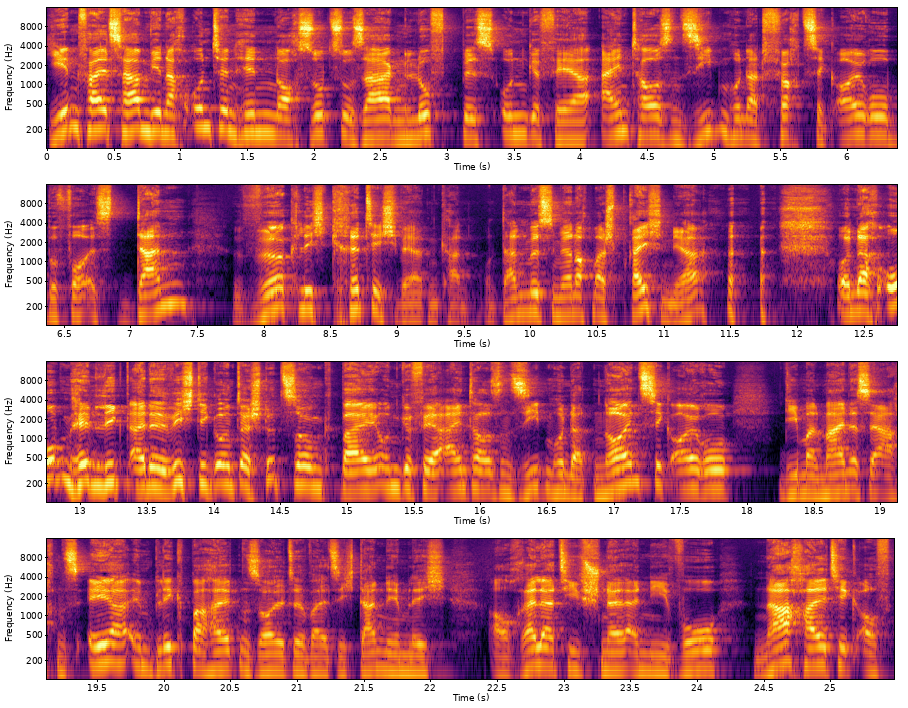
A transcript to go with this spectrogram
Jedenfalls haben wir nach unten hin noch sozusagen Luft bis ungefähr 1740 Euro, bevor es dann wirklich kritisch werden kann. Und dann müssen wir noch mal sprechen, ja? Und nach oben hin liegt eine wichtige Unterstützung bei ungefähr 1790 Euro, die man meines Erachtens eher im Blick behalten sollte, weil sich dann nämlich auch relativ schnell ein Niveau nachhaltig auf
